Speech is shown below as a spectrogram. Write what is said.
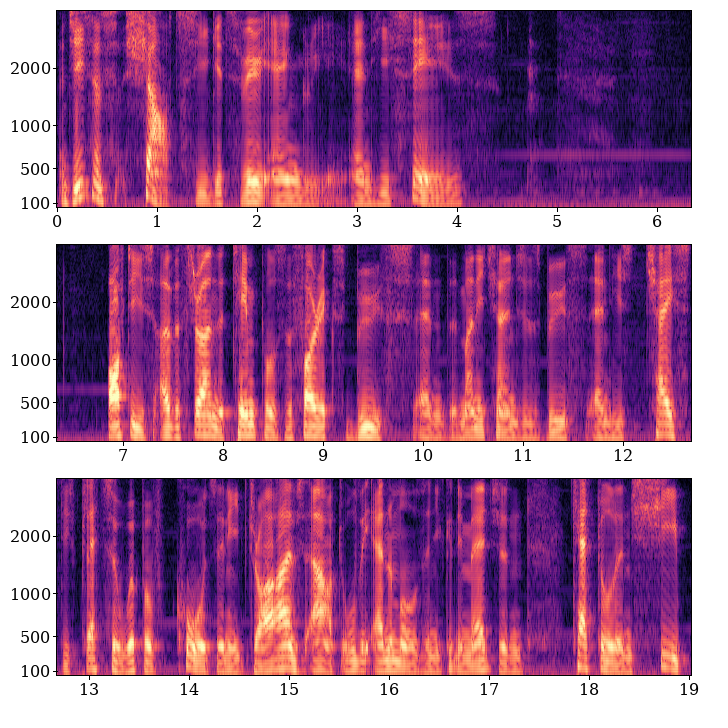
And Jesus shouts, he gets very angry, and he says, after he's overthrown the temples, the forex booths, and the money changers' booths, and he's chased, he plats a whip of cords and he drives out all the animals. And you can imagine cattle and sheep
